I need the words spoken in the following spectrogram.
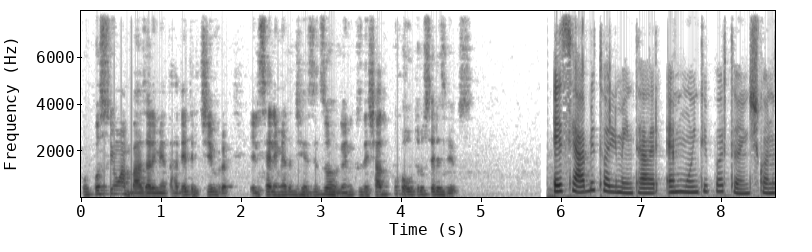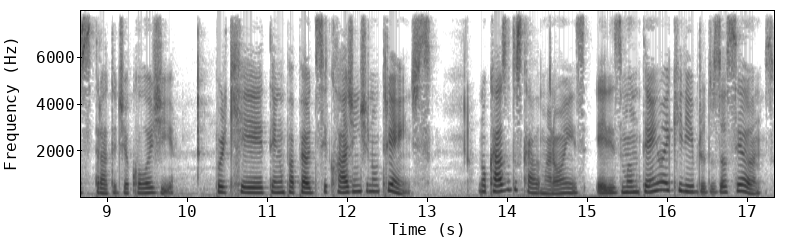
Por possuir uma base alimentar detritívola, ele se alimenta de resíduos orgânicos deixados por outros seres vivos. Esse hábito alimentar é muito importante quando se trata de ecologia porque tem um papel de ciclagem de nutrientes. No caso dos camarões, eles mantêm o equilíbrio dos oceanos,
